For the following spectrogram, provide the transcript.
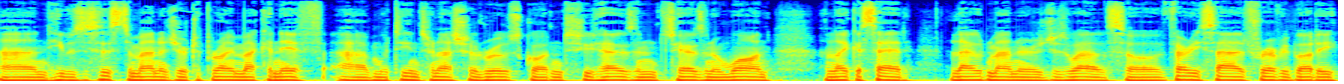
And he was assistant manager to Brian McEniff um, with the International Rules Squad in 2000, 2001. And like I said, Louth manager as well. So very sad for everybody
